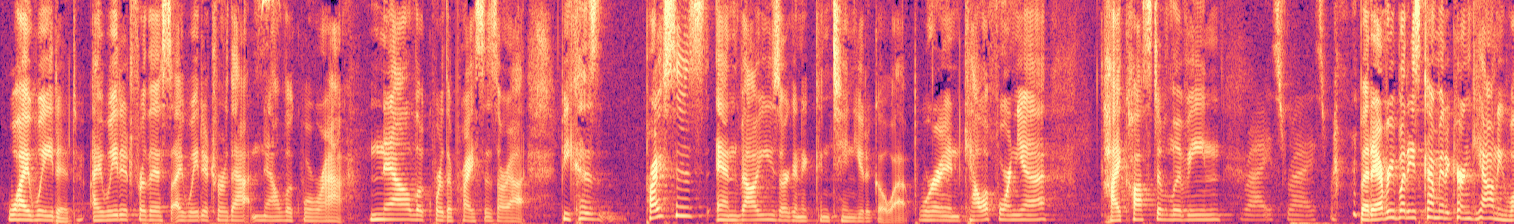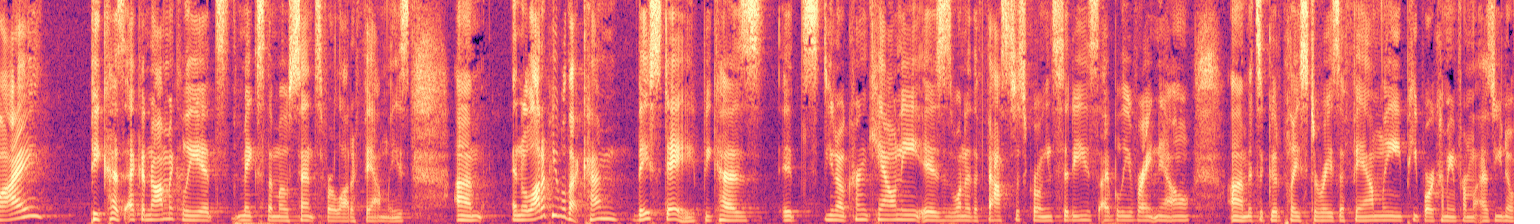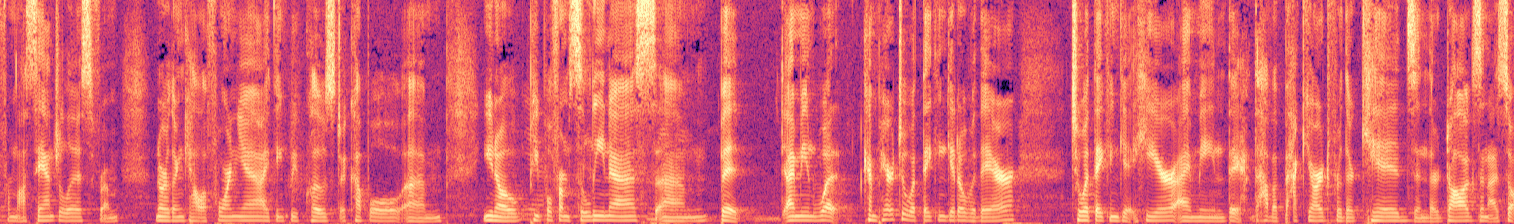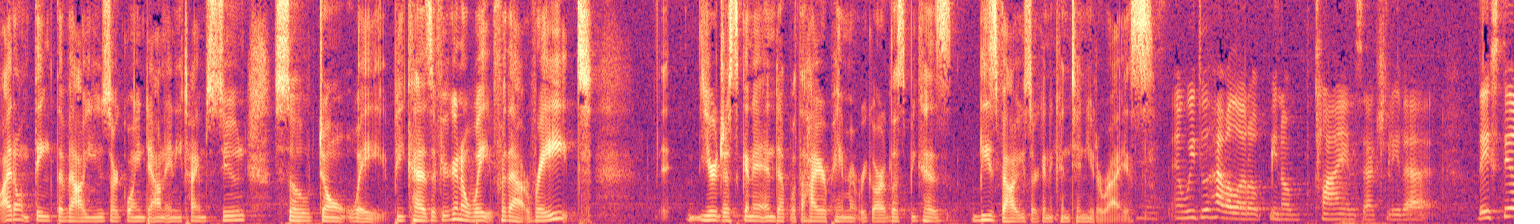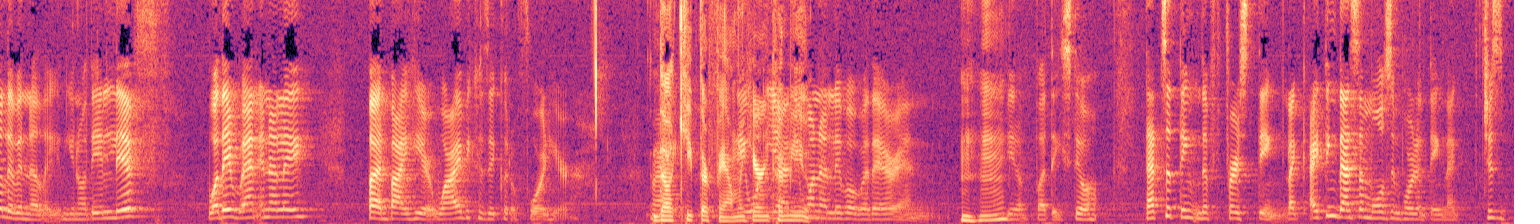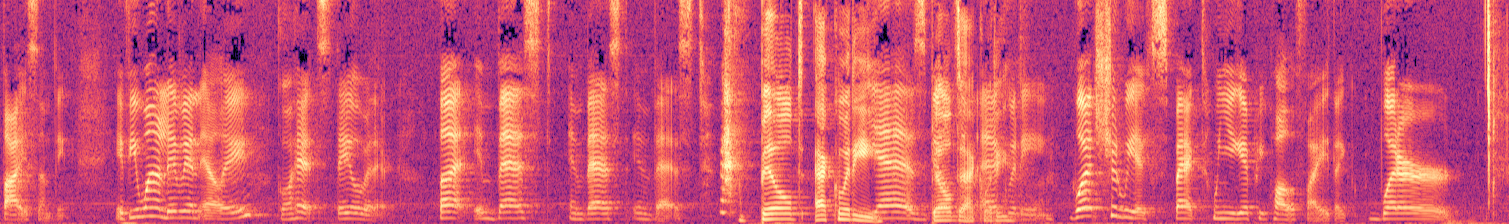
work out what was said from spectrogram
well, I waited. I waited for this. I waited for that. Now look where we're at. Now look where the prices are at. Because prices and values are going to continue to go up. We're in California, high cost of living. Rise, rise, rise. but everybody's coming to Kern County. Why? Because economically, it makes the most sense for a lot of families. Um, and a lot of people that come, they stay because it's you know Kern County is one of the fastest growing cities I believe right now. Um, it's a good place to raise a family. People are coming from, as you know, from Los Angeles, from Northern California. I think we've closed a couple, um, you know, yeah. people from Salinas. Um, but I mean, what compared to what they can get over there to what they can get here. I mean, they have a backyard for their kids and their dogs, and I, so I don't think the values are going down anytime soon. So don't wait because if you're going to wait for that rate, you're just going to end up with a higher payment regardless because these values are going to continue to rise. And we do have a lot of you know clients actually that they still live in LA. You know, they live well, they rent in LA, but buy here. Why? Because they could afford here. They'll keep their family They here wa- and yeah, commute. They want to live over there and mm-hmm. you know, but they still. That's the thing. The first thing, like I think that's the most important thing. Like just buy something. If you want to live in LA, go ahead, stay over there, but invest, invest, invest. Build equity. yes, build, Build equity. equity. What should we expect when you get pre-qualified? Like, what are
